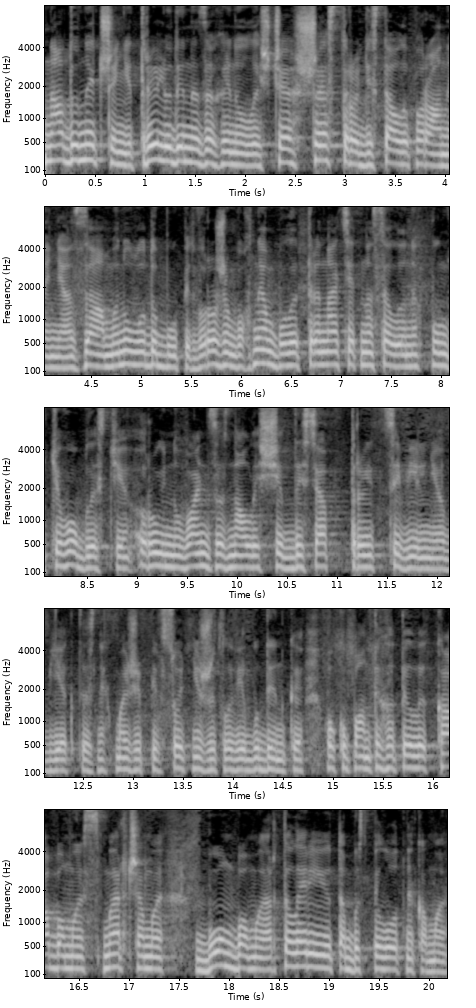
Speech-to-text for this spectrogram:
На Донеччині три людини загинули. Ще шестеро дістали поранення. За минулу добу під ворожим вогнем були 13 населених пунктів області. Руйнувань зазнали 63 цивільні об'єкти. З них майже півсотні житлові будинки. Окупанти гатили кабами, смерчами, бомбами, артилерією та безпілотниками.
